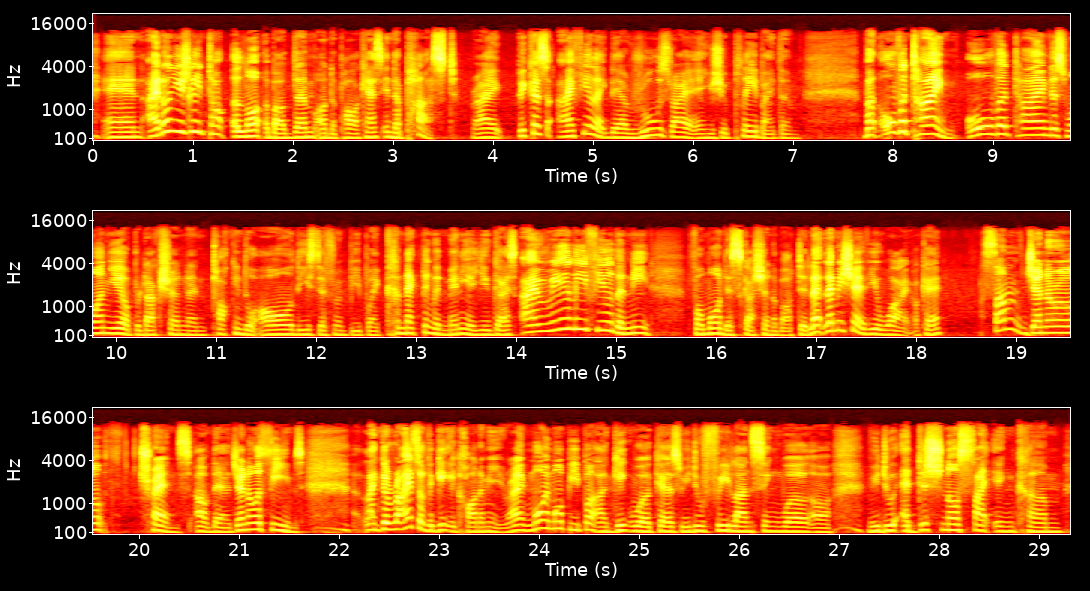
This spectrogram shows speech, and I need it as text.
And I don't usually talk a lot about them on the podcast in the past, right? Because I feel like there are rules, right, and you should play by them. But over time, over time, this one year of production and talking to all these different people and connecting with many of you guys, I really feel the need for more discussion about it. Let, let me share with you why, okay? Some general trends out there, general themes, like the rise of the gig economy, right? More and more people are gig workers. We do freelancing work or we do additional side income.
